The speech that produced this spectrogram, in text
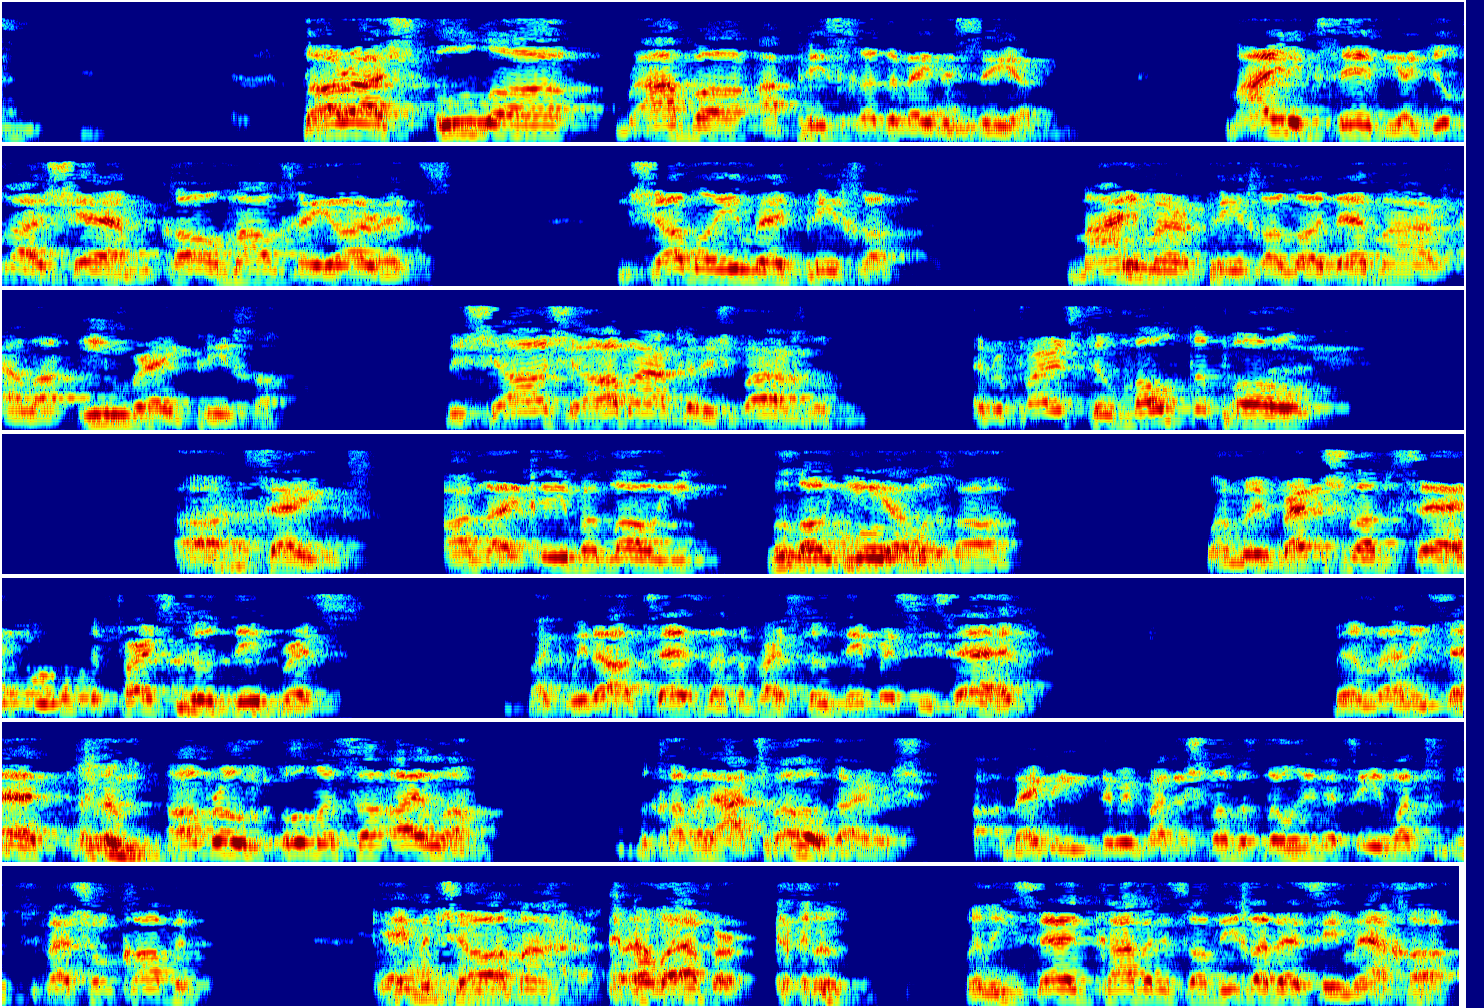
Darash Ula Rabba Apischa de Vedesiya. Ma'id Ksiv Yaducha Hashem Kol Malchei Yaretz Yishamo Imre Picha Maimer Picha Lo Demar Ela Imre Picha B'shah She'amar HaKadosh Baruch Hu. It refers to multiple uh, sayings. Alechi V'lo Yiyalecha when the Rebbe Shalom said the first two dibris, like we know, it says that the first two dibris he said, and he said, Amrum Umasa Ilam, the covenant Atzmaho Dairish. Uh, maybe the Rebbe Shalom was looking to see what's the special covenant. Came and Shamar. However, when he said Kavod is Avicha Vesimecha,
